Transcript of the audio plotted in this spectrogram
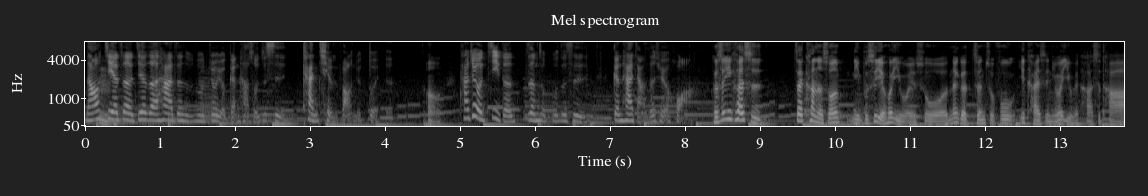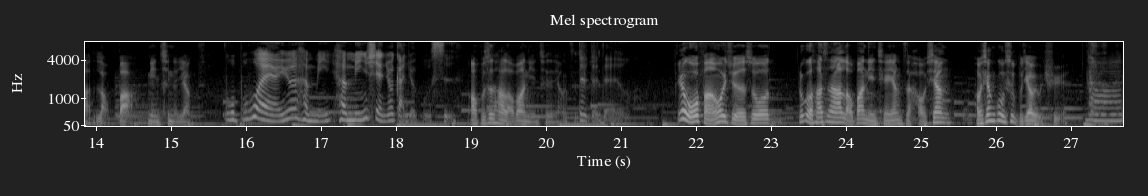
然后接着，接着他的曾祖父就有跟他说，就是看前方就对了。嗯，他就有记得曾祖父就是跟他讲这些话。可是，一开始在看的时候，你不是也会以为说，那个曾祖父一开始你会以为他是他老爸年轻的样子？我不会，因为很明很明显就感觉不是。哦，不是他老爸年轻的样子。对对对。因为我反而会觉得说。如果他是他老爸年轻的样子，好像好像故事比较有趣。嗯，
